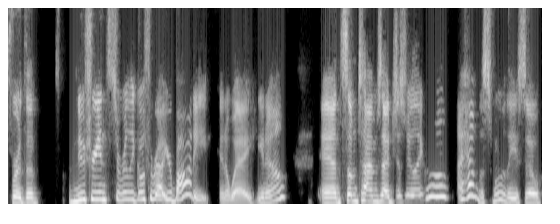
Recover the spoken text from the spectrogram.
for the nutrients to really go throughout your body in a way, you know? And sometimes I'd just be like, well, I have the smoothie, so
